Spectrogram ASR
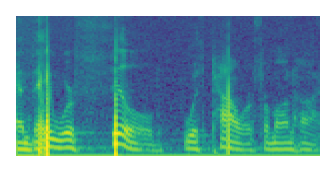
and they were filled with power from on high.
